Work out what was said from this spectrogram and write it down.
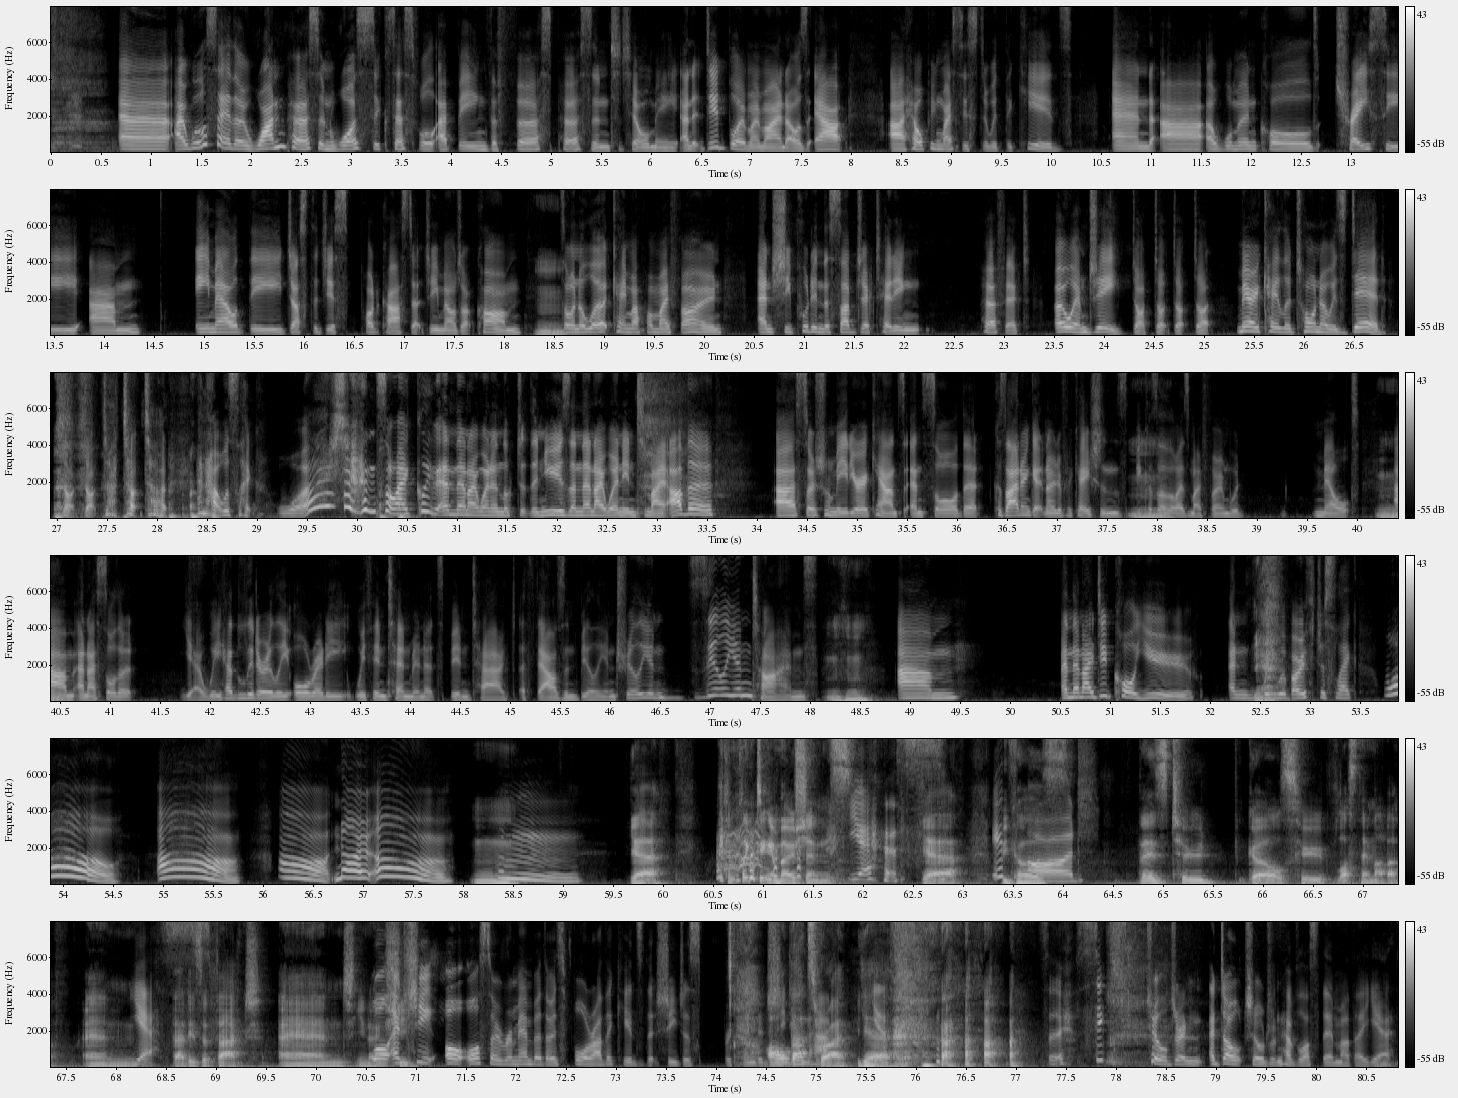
uh, I will say though, one person was successful at being the first person to tell me, and it did blow my mind. I was out uh, helping my sister with the kids, and uh, a woman called Tracy um, emailed the Just the Gist podcast at gmail.com. Mm. So an alert came up on my phone, and she put in the subject heading, perfect, OMG, dot, dot, dot, dot. Mary Kay Letourneau is dead, dot, dot, dot, dot, dot. And I was like, what? And so I clicked, and then I went and looked at the news, and then I went into my other uh, social media accounts and saw that, because I don't get notifications because Mm. otherwise my phone would melt. Mm. Um, and I saw that, yeah, we had literally already within 10 minutes been tagged a thousand billion trillion zillion times. hmm Um, and then I did call you, and we were both just like, whoa, oh, oh, no, oh, Mm. hmm, Yeah. Conflicting emotions. yes. Yeah. It's because odd. there's two girls who've lost their mother. And Yes. that is a fact. And, you know, Well, she, and she oh, also remember those four other kids that she just pretended she Oh, didn't that's right. Yeah. So six children, adult children, have lost their mother. Yes.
